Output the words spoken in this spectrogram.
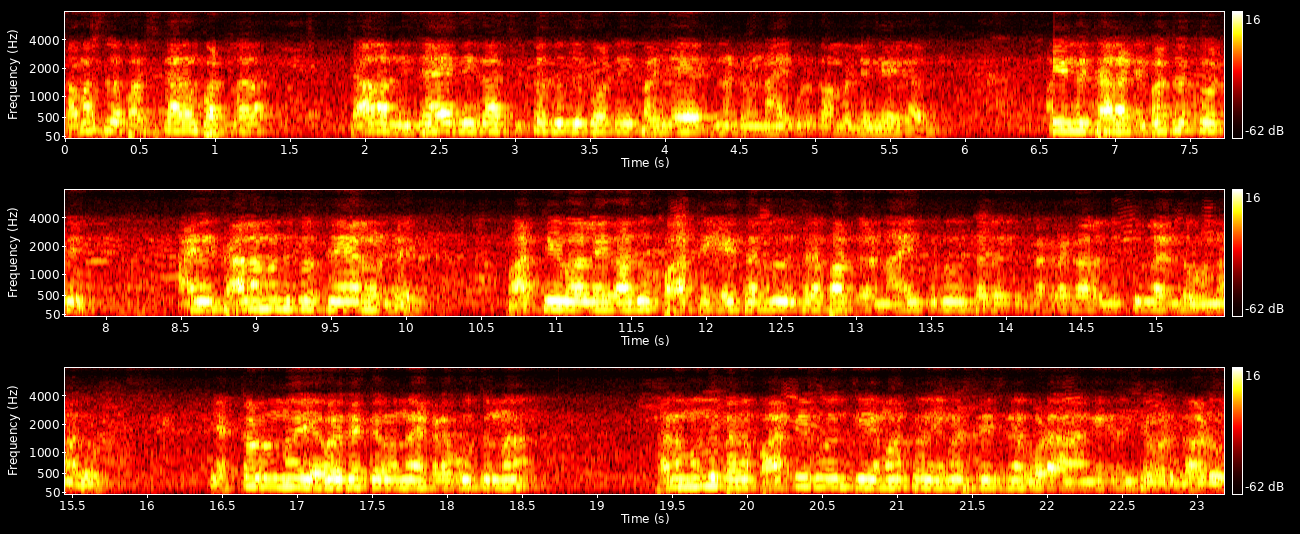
సమస్యల పరిష్కారం పట్ల చాలా నిజాయితీగా చిత్తశుద్ధితోటి పనిచేయాల్సినటువంటి నాయకుడు కామెడి లింగయ్య గారు. ముఖ్యంగా చాలా నిబద్ధతతోటి ఆయన చాలా మందితో స్నేహాలు ఉంటాయి. పార్టీ వాళ్ళే కాదు పార్టీ ఏతరులు ఇతర పార్టీల నాయకులు ఇతర రకరకాల మిత్రులు ఆయనతో ఉన్నారు. ఎక్కడున్నా ఎవరి దగ్గర ఉన్నా ఎక్కడ కూర్చున్నా తన ముందు తన పార్టీ గురించి ఏమాత్రం విమర్శ చేసినా కూడా అంగీకరించేవాడు కాడు.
